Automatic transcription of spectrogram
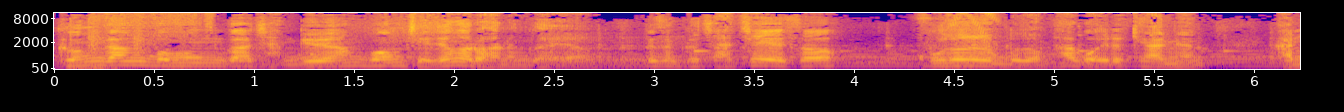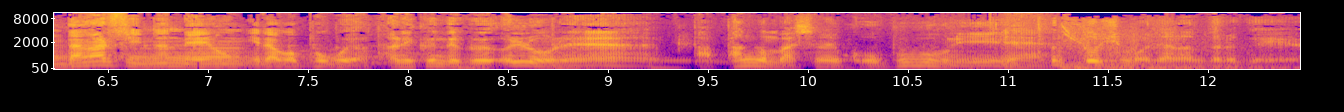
건강보험과 장기요양보험 재정으로 하는 거예요. 그래서 그 자체에서 구조조정도 좀 하고 이렇게 하면 감당할 수 있는 내용이라고 보고요. 아니 근데 그 언론에 방금 말씀하신 그 부분이 예. 뜻도 모자란다는 거예요.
